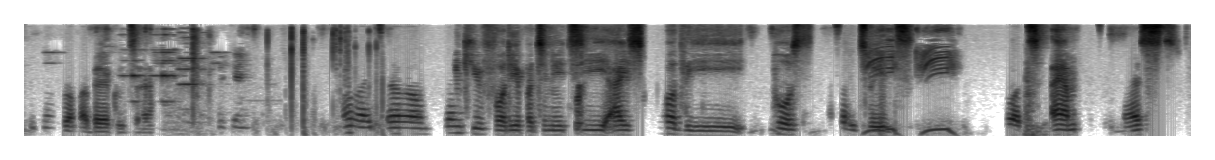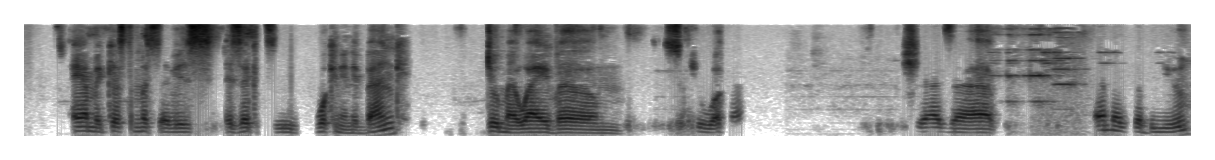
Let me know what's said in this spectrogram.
speaking from Abeokuta. Okay. All right. Um, thank you for the opportunity. I saw the post, I saw the tweet, but I am not a nurse. I am a customer service executive working in a bank. Do my wife um social worker. She has a MSW.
